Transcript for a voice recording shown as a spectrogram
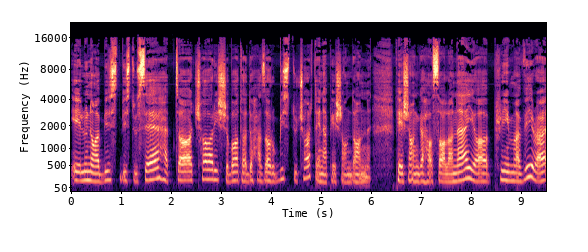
ایلونا 2023 حتی چاری شباط 2024 تینا پیشاندان. پیشانگه ها سالانه یا پریماویرا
